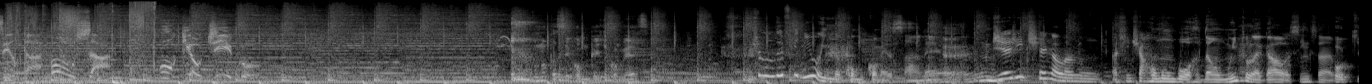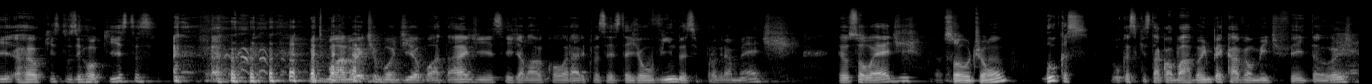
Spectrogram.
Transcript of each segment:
Apresenta Ouça o que eu digo. Eu nunca sei como que a gente começa. A gente não definiu ainda como começar, né? Um dia a gente chega lá num. A gente arruma um bordão muito legal, assim, sabe? Roqui, roquistas e roquistas. Muito boa noite, bom dia, boa tarde, seja lá qual horário que você esteja ouvindo esse programete. Eu sou o Ed, Eu sou o John. Lucas. Lucas que está com a barba impecavelmente feita hoje.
